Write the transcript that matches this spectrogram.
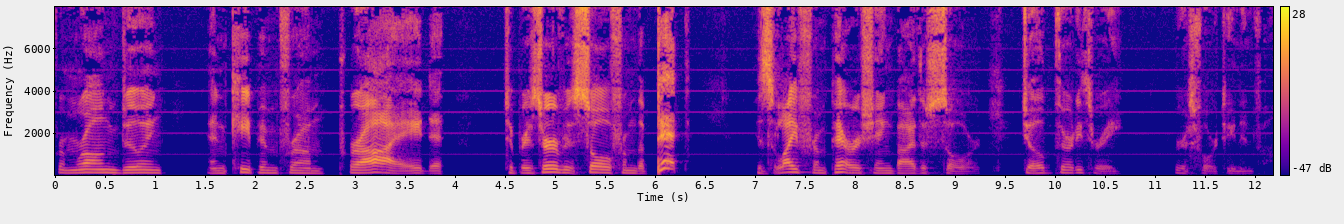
from wrongdoing and keep him from pride, to preserve his soul from the pit, his life from perishing by the sword. Job 33, verse 14 and following.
